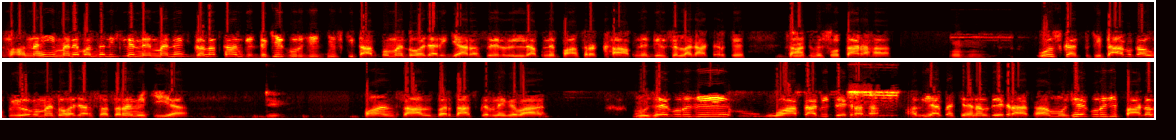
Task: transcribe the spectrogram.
हाँ नहीं मैंने बंधन इसलिए नहीं मैंने गलत काम किया। देखिए गुरु जी जिस किताब को मैं 2011 से अपने पास रखा अपने दिल से लगा करके साथ में सोता रहा हम्म, हम्म, उस किताब का उपयोग मैं 2017 में किया। जी। पाँच साल बर्दाश्त करने के बाद मुझे गुरुजी वो आपका अभी देख रहा था अभी आपका चैनल देख रहा था मुझे गुरुजी पागल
